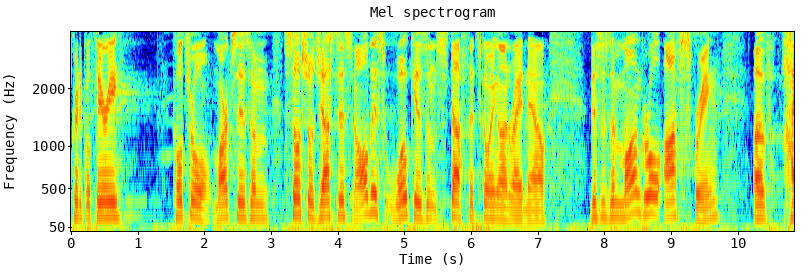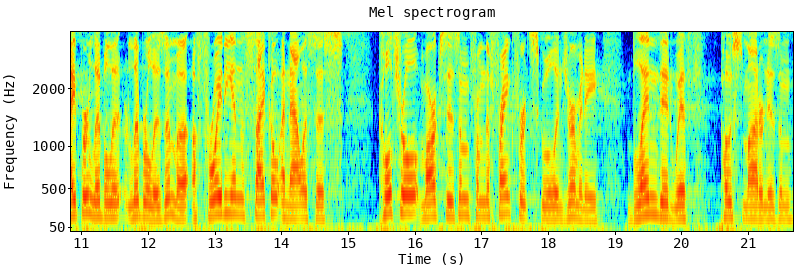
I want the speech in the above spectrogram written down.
Critical theory, cultural Marxism, social justice, and all this wokeism stuff that's going on right now, this is the mongrel offspring of hyper-liberalism, a, a Freudian psychoanalysis cultural Marxism from the Frankfurt School in Germany blended with postmodernism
